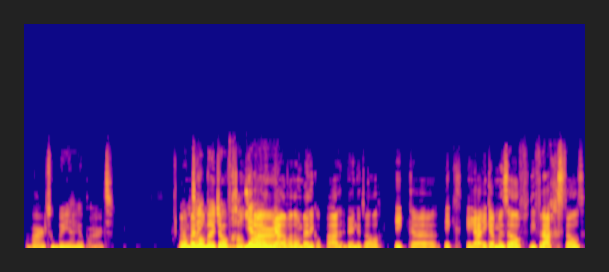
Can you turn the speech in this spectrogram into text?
waartoe ben jij op aard? We waarom hebben ben het er al een beetje over gehad, Ja, maar ja, waarom ben ik op aarde? Ik denk het wel. Ik, eh, ik, ja, ik heb mezelf die vraag gesteld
